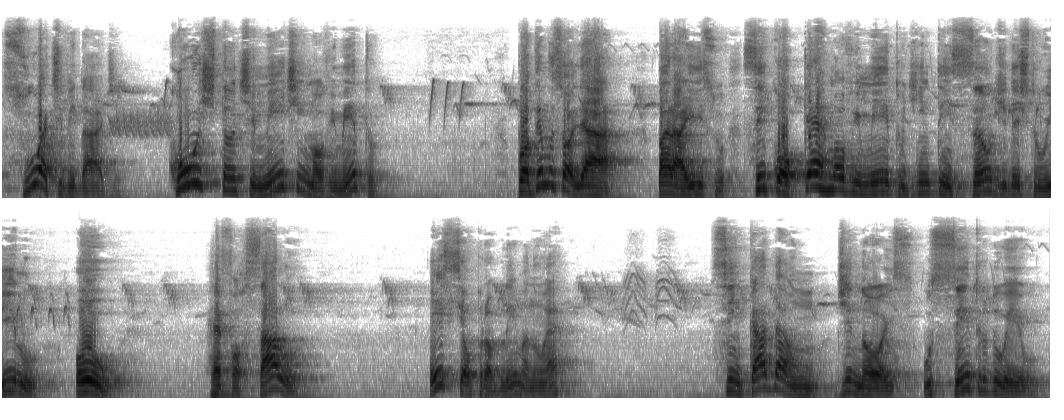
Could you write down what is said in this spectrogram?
sua atividade constantemente em movimento? Podemos olhar para isso, sem qualquer movimento de intenção de destruí-lo ou reforçá-lo? Esse é o problema, não é? Se em cada um de nós, o centro do eu,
